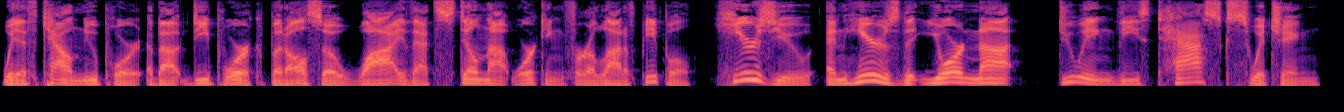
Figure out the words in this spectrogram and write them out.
with Cal Newport about deep work, but also why that's still not working for a lot of people hears you and hears that you're not doing these task switching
